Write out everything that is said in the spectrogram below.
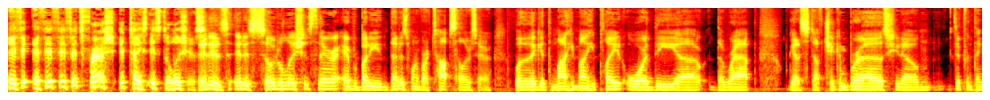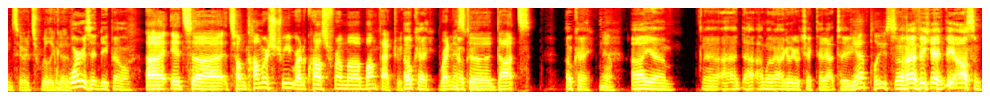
If it, if, if if it's fresh, it tastes. It's delicious. It is. It is so delicious there. Everybody, that is one of our top sellers there. Whether they get the mahi mahi plate or the uh, the wrap, we got a stuffed chicken breast. You know, different things there. It's really good. Where is it Deep Ellum? Uh, it's uh, it's on Commerce Street, right across from uh, Bomb Factory. Okay. Right next to Dots. Okay. Yeah. I um. Uh, I, I'm gonna, I gotta go check that out too. Yeah, please. So that'd be, that'd be awesome.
